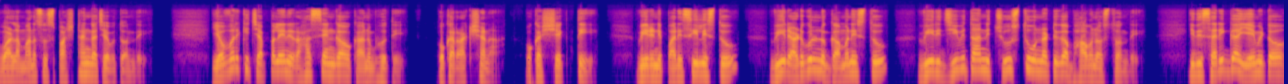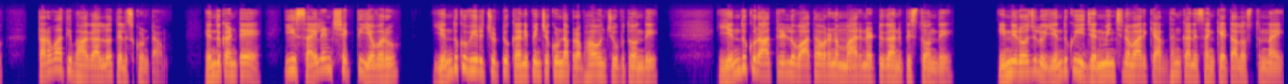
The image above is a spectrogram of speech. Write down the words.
వాళ్ళ మనసు స్పష్టంగా చెబుతోంది. ఎవ్వరికి చెప్పలేని రహస్యంగా ఒక అనుభూతి. ఒక రక్షణ ఒక శక్తి. వీరిని పరిశీలిస్తూ వీరి అడుగులను గమనిస్తూ వీరి జీవితాన్ని చూస్తూ ఉన్నట్టుగా భావనొస్తోంది ఇది సరిగ్గా ఏమిటో తర్వాతి భాగాల్లో తెలుసుకుంటాం. ఎందుకంటే ఈ సైలెంట్ శక్తి ఎవరు? ఎందుకు వీరి చుట్టూ కనిపించకుండా ప్రభావం చూపుతోంది? ఎందుకు రాత్రిళ్ళు వాతావరణం మారినట్టుగా అనిపిస్తోంది? ఇన్ని రోజులు ఎందుకు ఈ జన్మించిన వారికి అర్థం కాని సంకేతాలొస్తున్నాయి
